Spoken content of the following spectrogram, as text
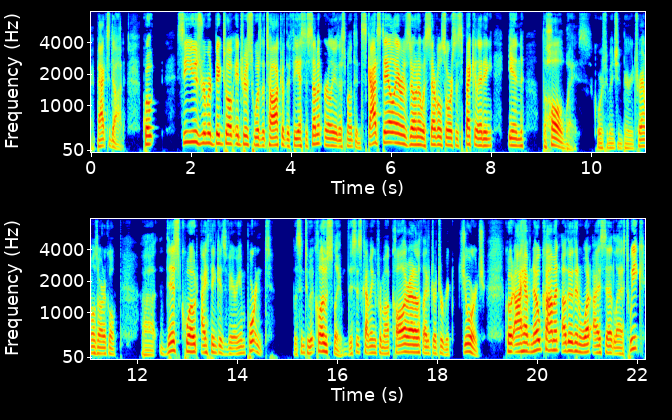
Right, back to Dodd. Quote, CU's rumored Big 12 interest was the talk of the Fiesta Summit earlier this month in Scottsdale, Arizona, with several sources speculating in the hallways. Of course, we mentioned Barry Tramel's article. Uh, this quote, I think, is very important. Listen to it closely. This is coming from a Colorado Athletic Director Rick George. Quote, I have no comment other than what I said last week.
